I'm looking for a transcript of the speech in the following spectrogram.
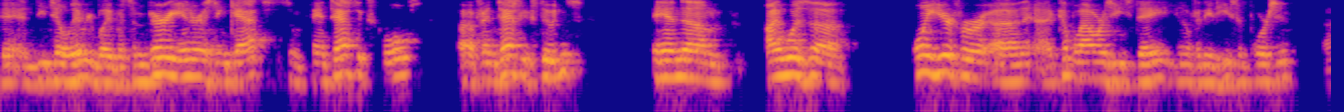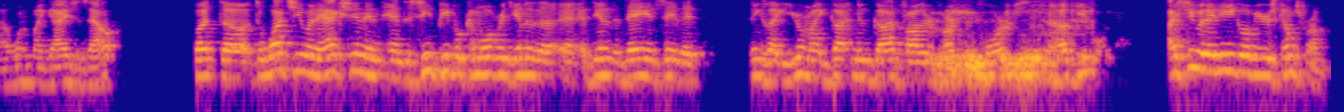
detail everybody, but some very interesting cats, some fantastic schools, uh, fantastic students, and um, I was uh, only here for uh, a couple hours each day, you know, for the adhesive portion. Uh, one of my guys is out, but uh, to watch you in action and, and to see people come over at the end of the at the end of the day and say that things like "You're my god, new godfather of hardwood floors" and hug you, I see where that ego of yours comes from.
